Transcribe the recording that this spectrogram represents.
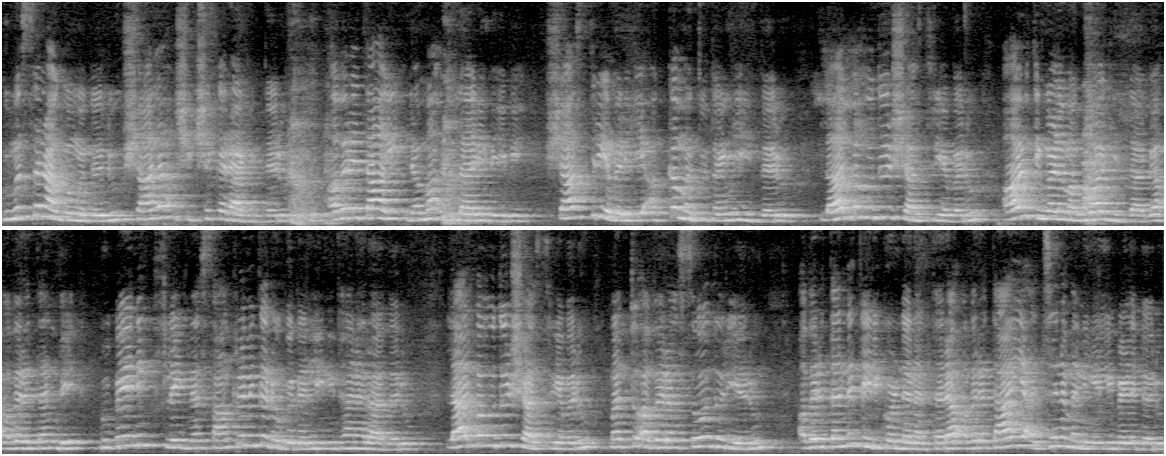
ಗುಮಸ್ತರಾಗುವ ಮೊದಲು ಶಾಲಾ ಶಿಕ್ಷಕರಾಗಿದ್ದರು. ಅವರ ತಾಯಿ ರಮಾ ದುಲಾರಿ ದೇವಿ ಶಾಸ್ತ್ರಿಯವರಿಗೆ ಅಕ್ಕ ಮತ್ತು ತಂಗಿ ಇದ್ದರು. ಲಾಲ್ ಬಹದ್ದೂರ್ ಶಾಸ್ತ್ರಿಯವರು ಆರು ತಿಂಗಳ ಮಗುವಾಗಿದ್ದಾಗ ಅವರ ತಂದೆ ಬುಬೇನಿಕ್ ಫ್ಲೇಗ್ನ ಸಾಂಕ್ರಾಮಿಕ ರೋಗದಲ್ಲಿ ನಿಧನರಾದರು. ಲಾಲ್ ಬಹದ್ದೂರ್ ಶಾಸ್ತ್ರಿಯವರು ಮತ್ತು ಅವರ ಸೋದರಿಯರು ಅವರ ತಂದೆ ತೀರಿಕೊಂಡ ನಂತರ ಅವರ ತಾಯಿಯ ಅಜ್ಜನ ಮನೆಯಲ್ಲಿ ಬೆಳೆದರು.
